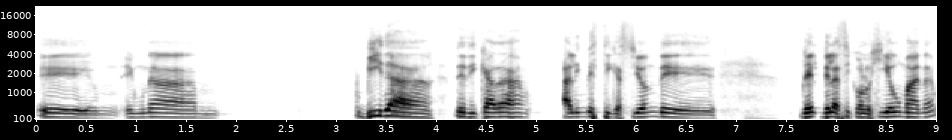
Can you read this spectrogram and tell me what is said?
eh, en una vida dedicada a la investigación de de, la psicología humana,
